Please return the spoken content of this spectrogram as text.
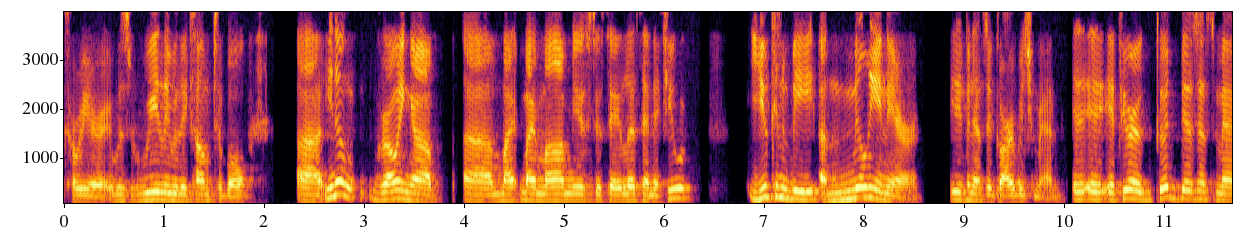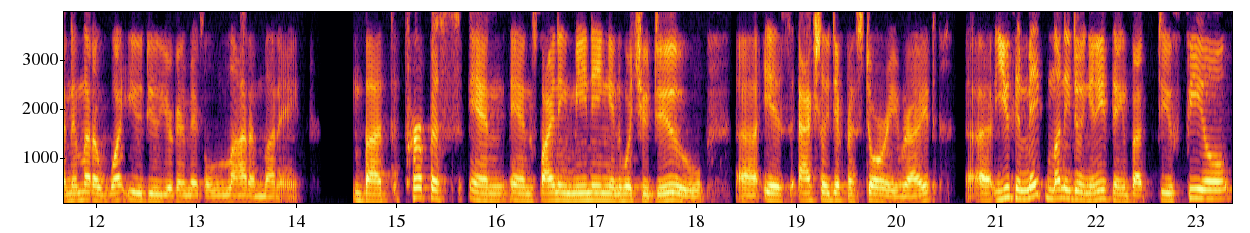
career. It was really, really comfortable. Uh, you know, growing up, uh, my my mom used to say, "Listen, if you you can be a millionaire even as a garbage man. If you're a good businessman, no matter what you do, you're going to make a lot of money." But purpose and and finding meaning in what you do uh, is actually a different story, right? Uh, you can make money doing anything, but do you feel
